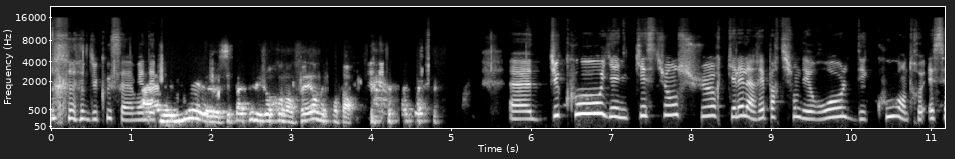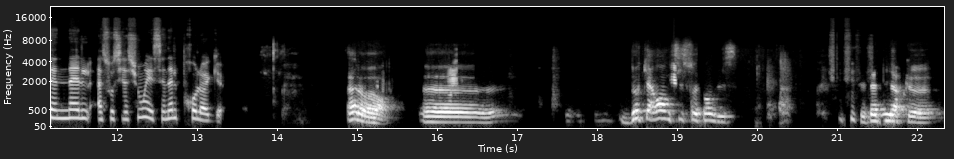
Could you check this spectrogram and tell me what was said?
du coup, ça amène ah, euh, C'est pas tous les jours qu'on en fait, on est content. du coup, il y a une question sur quelle est la répartition des rôles, des coûts entre SNL Association et SNL Prologue? Alors, euh, 2,40, 6,70. C'est-à-dire que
